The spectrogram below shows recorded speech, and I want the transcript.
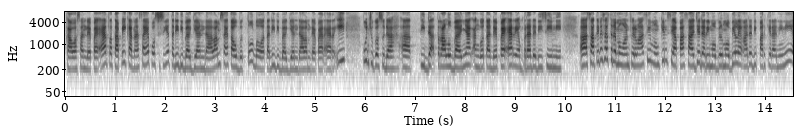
kawasan dpr tetapi karena saya posisinya tadi di bagian dalam saya tahu betul bahwa tadi di bagian dalam dpr ri pun juga sudah tidak terlalu banyak anggota dpr yang berada di sini. Saat ini saya sedang mengonfirmasi mungkin siapa saja dari mobil mobil yang ada di parkiran ini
